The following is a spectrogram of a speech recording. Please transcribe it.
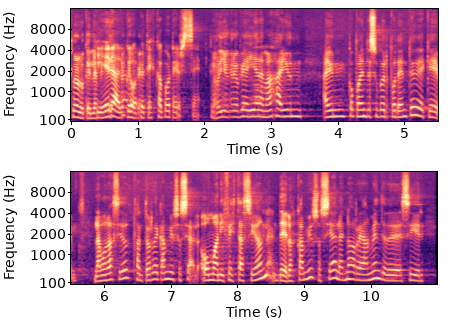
claro, lo que le quiera, lo que le apetezca ponerse. Claro, yo creo que ahí además hay un, hay un componente súper potente de que la moda ha sido factor de cambio social o manifestación de los cambios sociales, ¿no? Realmente, de decir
